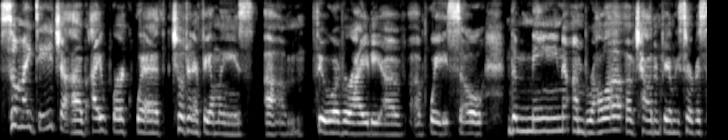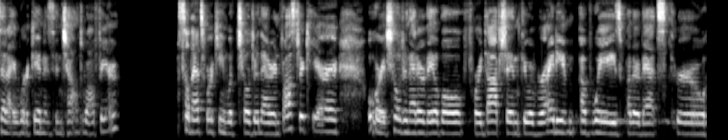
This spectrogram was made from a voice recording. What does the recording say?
So, my day job, I work with children and families um, through a variety of, of ways. So, the main umbrella of child and family service that I work in is in child welfare. So that's working with children that are in foster care or children that are available for adoption through a variety of, ways, whether that's through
